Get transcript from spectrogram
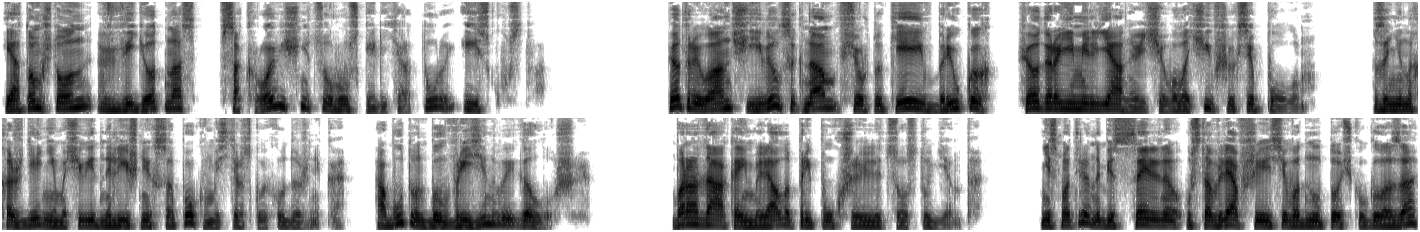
и о том, что он введет нас в сокровищницу русской литературы и искусства. Петр Иванович явился к нам в сюртуке и в брюках Федора Емельяновича, волочившихся полом. За ненахождением, очевидно, лишних сапог в мастерской художника, обут он был в резиновые галоши. Борода каймляла припухшее лицо студента. Несмотря на бесцельно уставлявшиеся в одну точку глаза,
